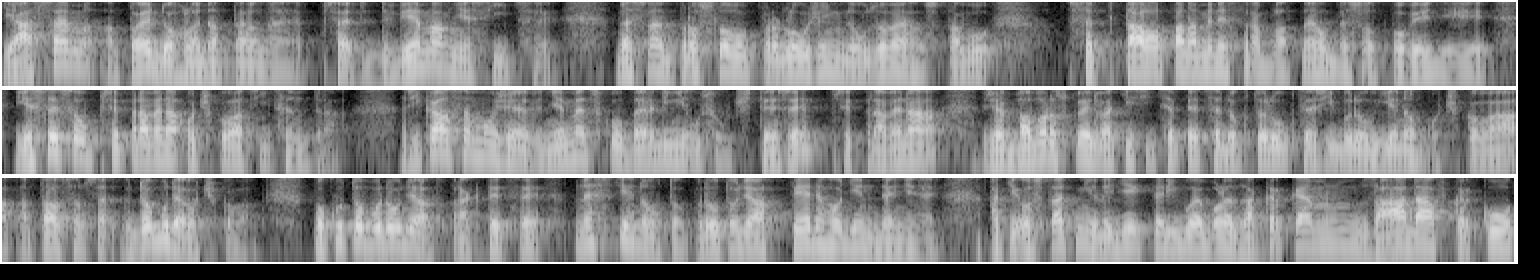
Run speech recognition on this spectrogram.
Já jsem, a to je dohledatelné, před dvěma měsíci ve svém proslovu k prodloužení nouzového stavu se ptal pana ministra Blatného bez odpovědi, jestli jsou připravena očkovací centra. Říkal jsem mu, že v Německu, v Berlíně už jsou čtyři připravená, že v Bavorsku je 2500 doktorů, kteří budou jenom očkovat a ptal jsem se, kdo bude očkovat. Pokud to budou dělat praktici, nestihnou to. Budou to dělat pět hodin denně a ti ostatní lidi, kteří bude bolet za krkem, záda v krku,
